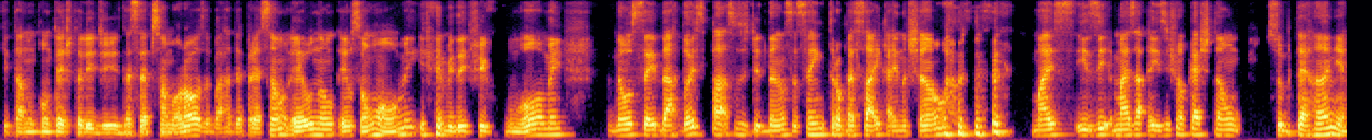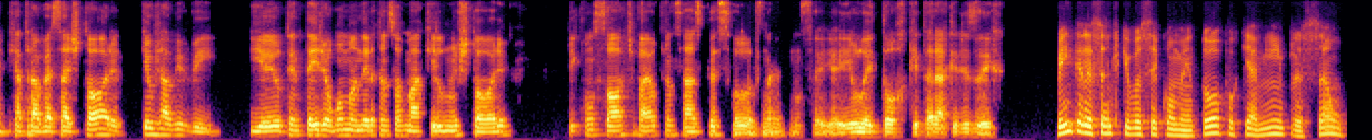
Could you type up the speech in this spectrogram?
que está num contexto ali de decepção amorosa, barra depressão. Eu não, eu sou um homem, me identifico como um homem, não sei dar dois passos de dança sem tropeçar e cair no chão, mas, exi mas existe uma questão subterrânea que atravessa a história que eu já vivi. E eu tentei, de alguma maneira, transformar aquilo numa história que, com sorte, vai alcançar as pessoas, né? Não sei, aí o leitor que terá que dizer. Bem interessante que você comentou, porque a minha impressão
